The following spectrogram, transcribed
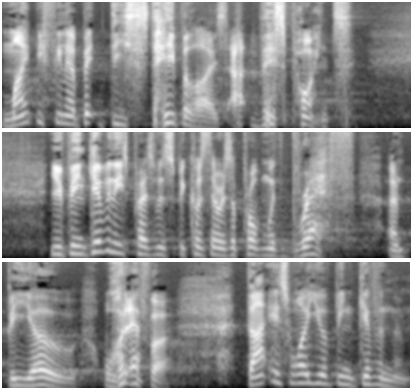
might be feeling a bit destabilized at this point. You've been given these presents because there is a problem with breath and BO, whatever. That is why you have been given them.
